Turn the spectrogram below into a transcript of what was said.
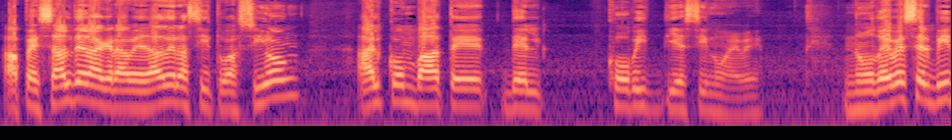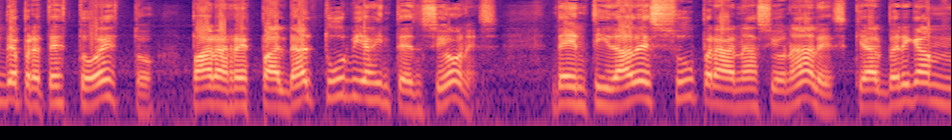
a pesar de la gravedad de la situación al combate del COVID-19. No debe servir de pretexto esto para respaldar turbias intenciones de entidades supranacionales que albergan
